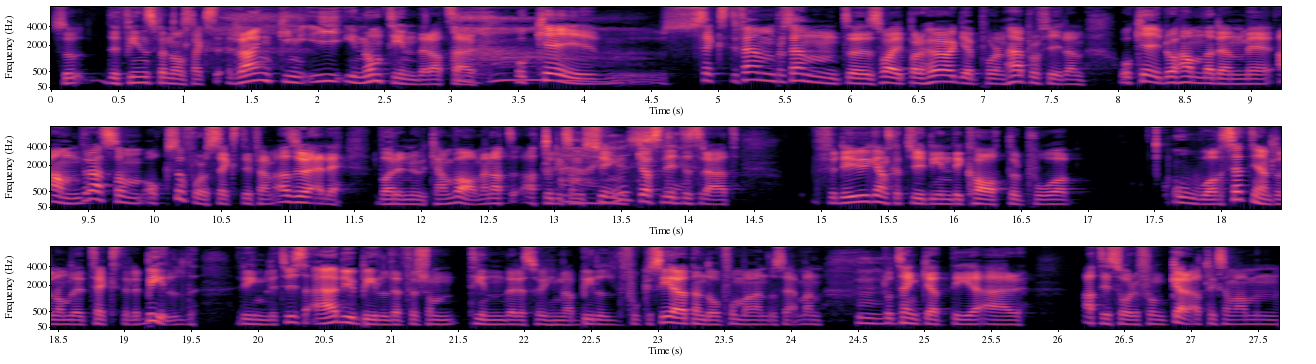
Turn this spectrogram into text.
Så det finns väl någon slags ranking i, inom Tinder att så här, okej, 65% swipar höger på den här profilen. Okej, då hamnar den med andra som också får 65, alltså, eller vad det nu kan vara. Men att, att du liksom Ah, synkas lite sådär att, för det är ju ganska tydlig indikator på Oavsett egentligen om det är text eller bild. Rimligtvis är det ju bild eftersom Tinder är så himla bildfokuserat ändå får man ändå säga. Men Mm. då tänker jag att det är, att det är så det funkar. Att liksom, ja, men,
